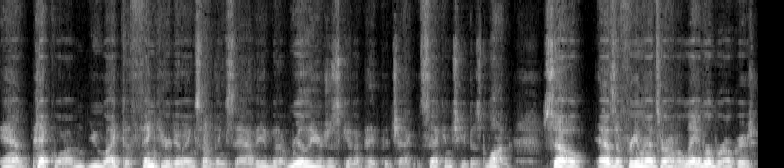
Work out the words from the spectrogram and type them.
and pick one. You like to think you're doing something savvy, but really you're just going to pick the check, second cheapest one. So as a freelancer on a labor brokerage,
